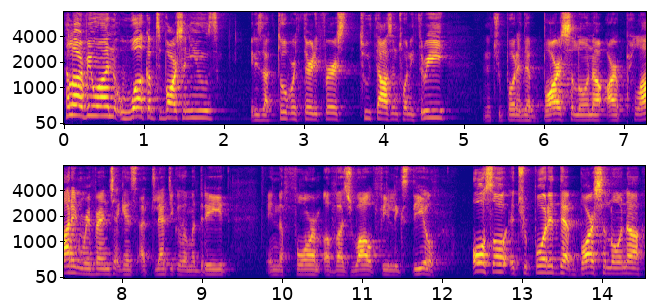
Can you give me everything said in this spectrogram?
Hello everyone, welcome to Barca News. It is October 31st, 2023, and it's reported that Barcelona are plotting revenge against Atletico de Madrid in the form of a Joao Felix deal. Also, it's reported that Barcelona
